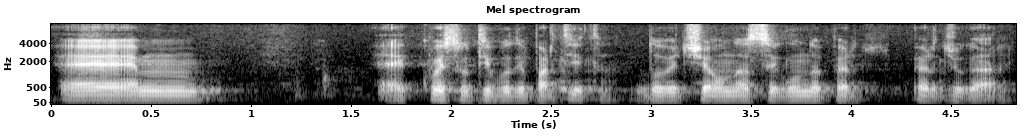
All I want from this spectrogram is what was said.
è, è questo tipo di partita, dove c'è una seconda per, per giocare.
